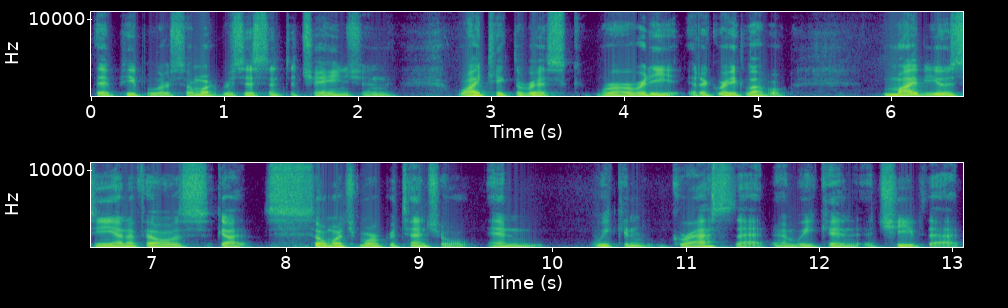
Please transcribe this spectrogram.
that people are somewhat resistant to change. And why take the risk? We're already at a great level. My view is the NFL has got so much more potential, and we can grasp that and we can achieve that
